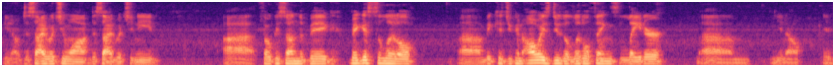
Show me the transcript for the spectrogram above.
you know, decide what you want, decide what you need, uh, focus on the big, biggest to little, um, because you can always do the little things later. Um, you know, it,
